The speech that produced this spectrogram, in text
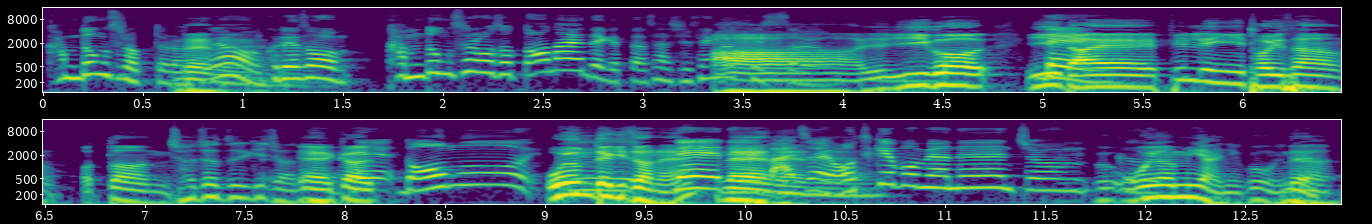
감동스럽더라고요. 네네. 그래서 감동스러워서 떠나야 되겠다 사실 생각했어요. 아, 이- 이거, 이 네. 나의 feeling이 더 이상 어떤. 젖어들기 전에. 네, 그러니까 네, 너무 오염되기 그- 전에? 네, 네, 네, 네, 맞아요. 네. 어떻게 보면은 좀 그 그- 오염이 아니고 그러니까 네.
